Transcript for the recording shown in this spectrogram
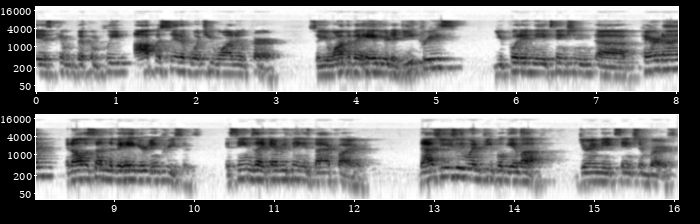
is com the complete opposite of what you want to occur. So you want the behavior to decrease, you put in the extinction uh, paradigm, and all of a sudden the behavior increases. It seems like everything is backfired. That's usually when people give up during the extinction burst.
